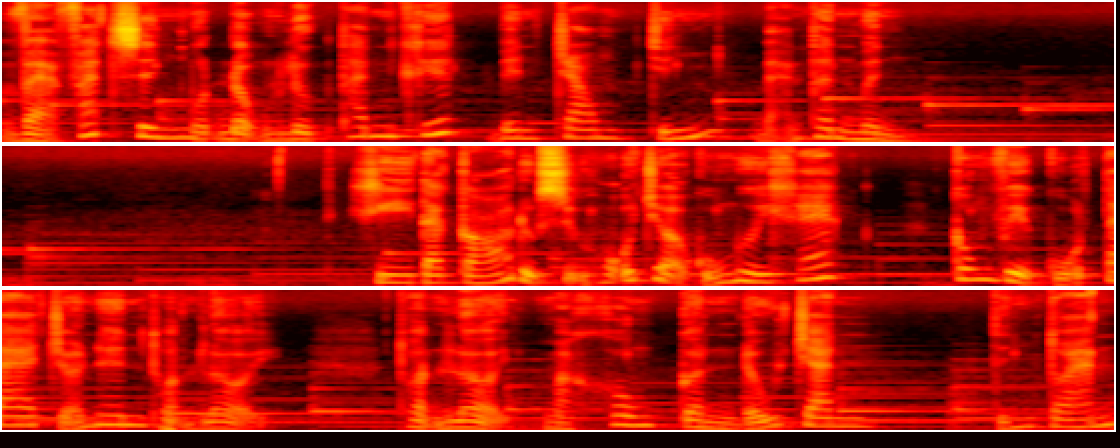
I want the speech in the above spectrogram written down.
Và phát sinh một động lực thanh khiết bên trong chính bản thân mình. Khi ta có được sự hỗ trợ của người khác công việc của ta trở nên thuận lợi thuận lợi mà không cần đấu tranh, tính toán.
